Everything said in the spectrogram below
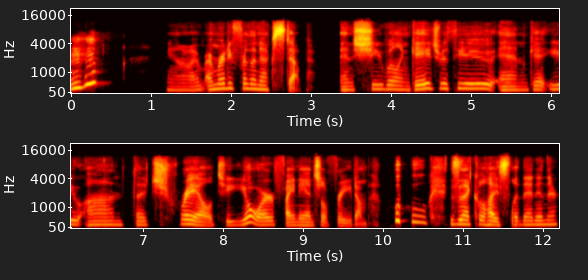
Mm-hmm. You know, I'm, I'm ready for the next step. And she will engage with you and get you on the trail to your financial freedom. Isn't that cool how I slid that in there?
